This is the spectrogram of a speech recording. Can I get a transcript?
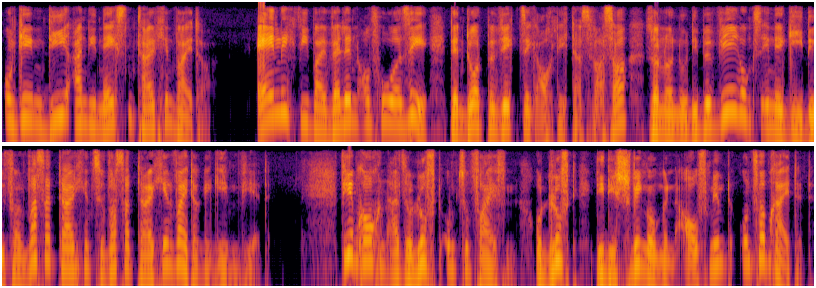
und geben die an die nächsten Teilchen weiter. Ähnlich wie bei Wellen auf hoher See, denn dort bewegt sich auch nicht das Wasser, sondern nur die Bewegungsenergie, die von Wasserteilchen zu Wasserteilchen weitergegeben wird. Wir brauchen also Luft, um zu pfeifen, und Luft, die die Schwingungen aufnimmt und verbreitet.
